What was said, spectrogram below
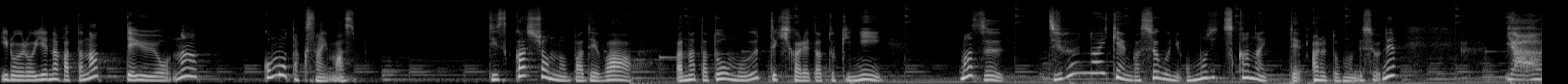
いろいろ言えなかったなっていうような子もたくさんいます。ディスカッションの場ではあなたどう思う？って聞かれた時にまず自分の意見がすぐに思いつかないってあると思うんですよね。いや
